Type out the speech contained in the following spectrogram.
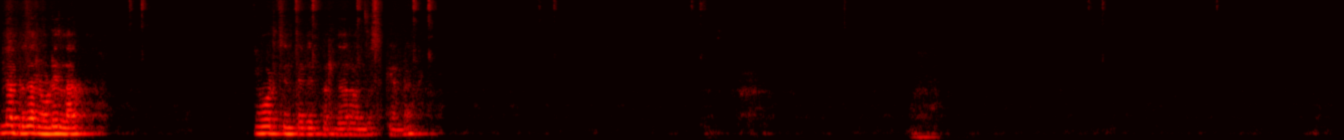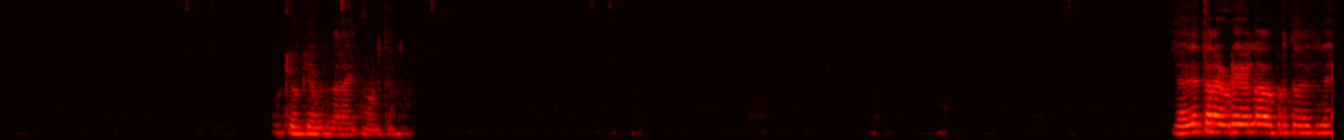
ಇಲ್ಲ ಬ್ರದರ್, ನೋಡಿಲ್ಲ. ನೋಡ್ತೀನಿ ತಡಿ ಬ್ರದರ್, ಒಂದು ಸೆಕೆಂಡ್ ಓಕೆ ಓಕೆ ಬ್ರದರ್ ಆಯ್ತು ನೋಡ್ತೀನಿ ಯಾವುದೇ ಥರ ವಿಡಿಯೋ ಎಲ್ಲ ಬರ್ತದೆ ಇಲ್ಲಿ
